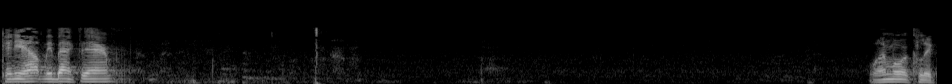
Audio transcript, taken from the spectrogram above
Can you help me back there? One more click.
